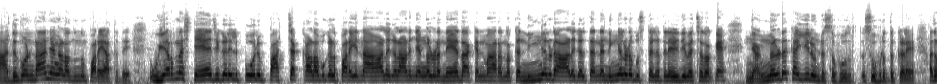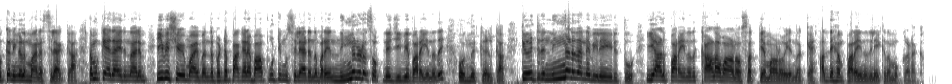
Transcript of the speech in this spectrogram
അതുകൊണ്ടാണ് ഞങ്ങൾ അതൊന്നും പറയാത്തത്. ഉയർന്ന സ്റ്റേജുകളിൽ പോലും പച്ചക്കളവുകൾ പറയുന്ന ആളുകളാണ് ഞങ്ങളുടെ നേതാക്കന്മാരെന്നൊക്കെ നിങ്ങളുടെ ആളുകൾ തന്നെ നിങ്ങളുടെ പുസ്തകത്തിൽ എഴുതി വെച്ചതൊക്കെ ഞങ്ങളുടെ കയ്യിലുണ്ട് സുഹൃത്ത് സുഹൃത്തുക്കളെ. അതൊക്കെ നിങ്ങൾ മനസ്സിലാക്കുക. നമുക്ക് ഏതായിരുന്നാലും ഈ വിഷയവുമായി ബന്ധപ്പെട്ട് പകര ബാപ്പൂട്ടി മുസ്ലിയാർ എന്ന് പറയുന്ന നിങ്ങളുടെ സ്വപ്നജീവി പറയുന്നത് ഒന്ന് കേൾക്കാം. കേട്ടിട്ട് നിങ്ങൾ തന്നെ വിലയിരുത്തൂ. ഇയാൾ പറയുന്നത് കളവാണോ സത്യമാണോ എന്നൊക്കെ. അദ്ദേഹം പറയുന്നതിലേക്ക് നമുക്ക് കടക്കാം.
